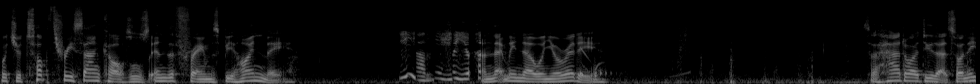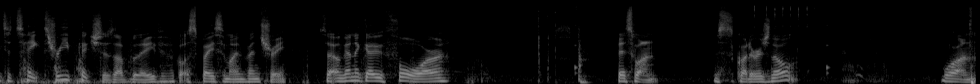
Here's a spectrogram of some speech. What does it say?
Put your top three sandcastles in the frames behind me. Um, and let me know when you're ready. So how do I do that? So I need to take three pictures, I believe, if I've got a space in my inventory. So I'm going to go for this one. This is quite original. One.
